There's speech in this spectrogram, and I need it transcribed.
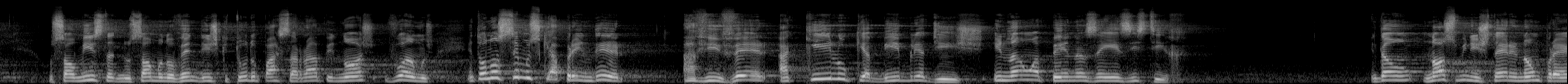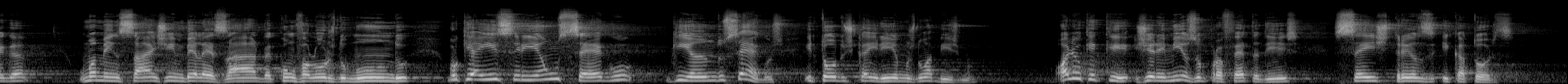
O salmista, no Salmo 90, diz que tudo passa rápido, nós voamos. Então nós temos que aprender a viver aquilo que a Bíblia diz e não apenas a existir. Então, nosso ministério não prega uma mensagem embelezada com valores do mundo, porque aí seria um cego guiando cegos e todos cairíamos no abismo. Olha o que, que Jeremias, o profeta, diz, 6, 13 e 14.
